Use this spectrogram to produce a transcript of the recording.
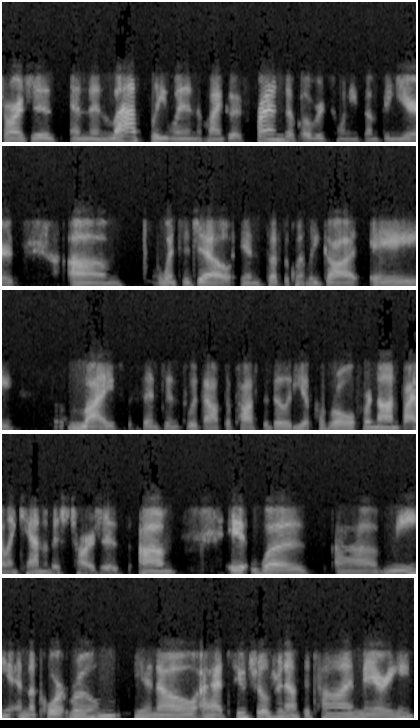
charges. And then lastly, when my good friend of over 20 something years um, went to jail and subsequently got a life sentence without the possibility of parole for nonviolent cannabis charges. Um, it was uh, me in the courtroom. You know, I had two children at the time, married.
